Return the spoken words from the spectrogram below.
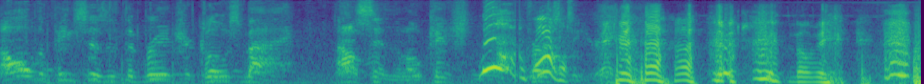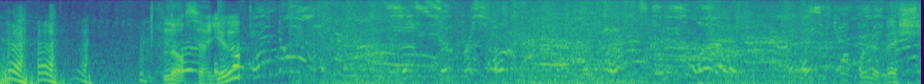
All the pieces at the bridge are close by. I'll send the location first to your exit. non mais... Non, sérieux Oh la vache.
